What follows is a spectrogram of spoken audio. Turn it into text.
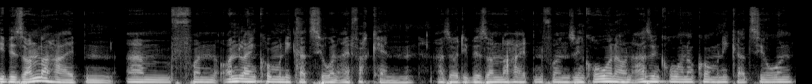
die Besonderheiten ähm, von Online-Kommunikation einfach kennen. Also die Besonderheiten von synchroner und asynchroner Kommunikation,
